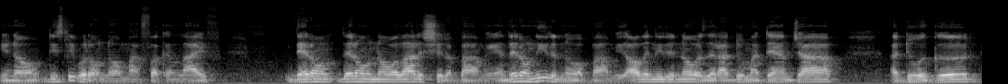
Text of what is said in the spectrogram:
You know, these people don't know my fucking life. They don't. They don't know a lot of shit about me, and they don't need to know about me. All they need to know is that I do my damn job. I do it good,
